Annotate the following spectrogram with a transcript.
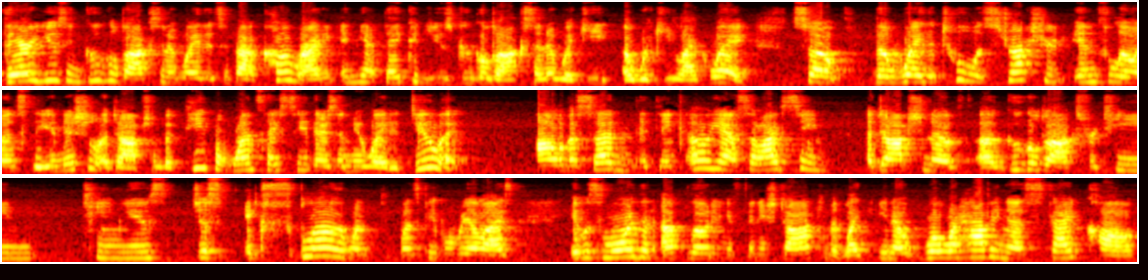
they're using Google Docs in a way that's about co-writing, and yet they could use Google Docs in a wiki, a wiki-like way. So the way the tool is structured influenced the initial adoption, but people, once they see there's a new way to do it, all of a sudden they think, oh yeah, so I've seen adoption of uh, Google Docs for team team use just explode when, once people realize it was more than uploading a finished document. Like, you know, well, we're having a Skype call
